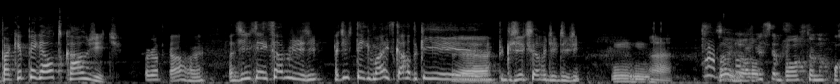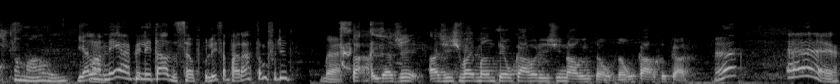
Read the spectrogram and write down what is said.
Pra que pegar outro carro, gente? pegar outro carro, né? A gente nem sabe dirigir. A gente tem mais carro do que, É. do que a gente sabe dirigir. Uhum. Ah. Não, então, Joga esse bosta no porta-mala. hein? E ela Hum. nem é habilitada. Se a polícia parar, tamo fudido. É. tá, e a gente, a gente vai manter o carro original, então, não o carro do cara. É, carro é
